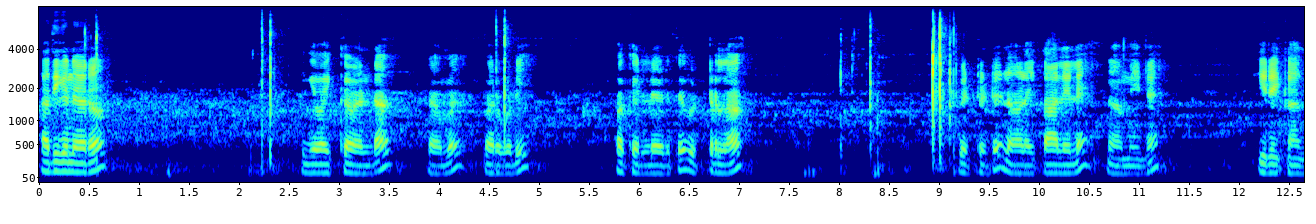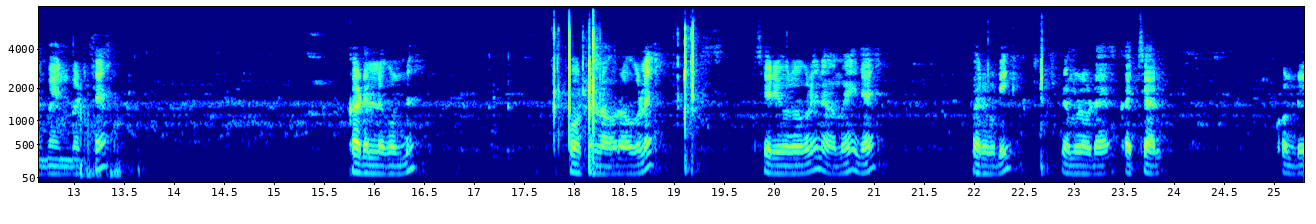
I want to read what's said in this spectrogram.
அதிக நேரம் இங்கே வைக்க வேண்டாம். நாம் மறுபடி பக்கெட்டில் எடுத்து விட்டுடலாம் விட்டுட்டு நாளை காலையில் நாம் இதை இறைக்காக பயன்படுத்த கடலில் கொண்டு போட்டுடலாம் உறவுகளை. சரி உறவுகளை நாம் இதை மறுபடி நம்மளோட கச்சால் கொண்டு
